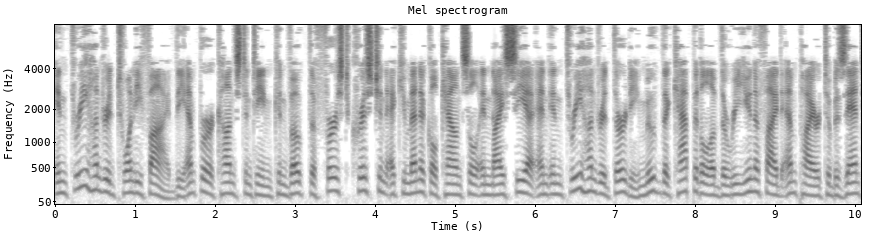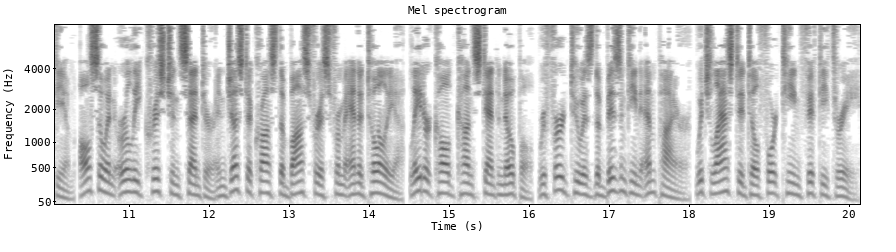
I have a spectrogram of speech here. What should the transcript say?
In 325 the Emperor Constantine convoked the First Christian Ecumenical Council in Nicaea and in 330 moved the capital of the reunified empire to Byzantium also an early Christian center and just across the Bosphorus from Anatolia, later called Constantinople, referred to as the Byzantine Empire, which lasted till 1453.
